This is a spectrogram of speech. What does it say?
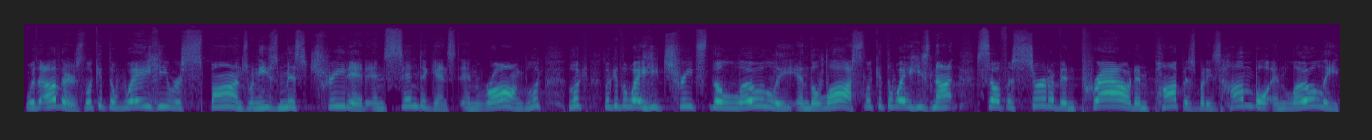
with others, look at the way he responds when he's mistreated and sinned against and wronged. Look, look, look at the way he treats the lowly and the lost. Look at the way he's not self assertive and proud and pompous, but he's humble and lowly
